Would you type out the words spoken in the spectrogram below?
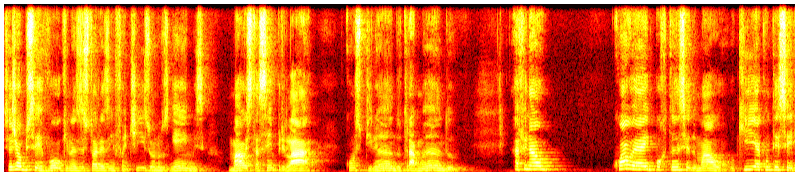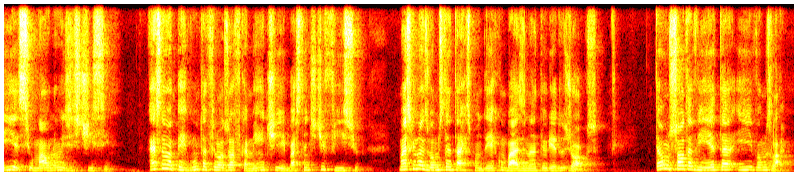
Você já observou que nas histórias infantis ou nos games mal está sempre lá, conspirando, tramando. Afinal, qual é a importância do mal? O que aconteceria se o mal não existisse? Essa é uma pergunta filosoficamente bastante difícil, mas que nós vamos tentar responder com base na teoria dos jogos. Então solta a vinheta e vamos lá.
